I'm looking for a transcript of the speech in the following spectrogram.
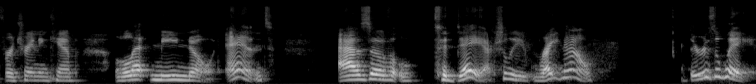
for training camp, let me know. And as of today, actually, right now, there is a way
